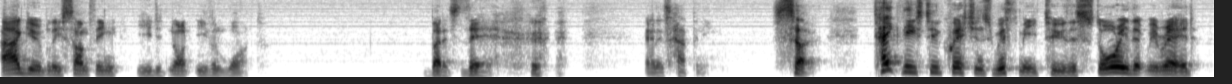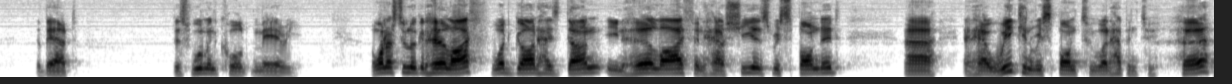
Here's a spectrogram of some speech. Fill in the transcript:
arguably something you did not even want. But it's there. and it's happening. So, take these two questions with me to the story that we read about this woman called Mary. I want us to look at her life, what God has done in her life, and how she has responded, uh, and how we can respond to what happened to her.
